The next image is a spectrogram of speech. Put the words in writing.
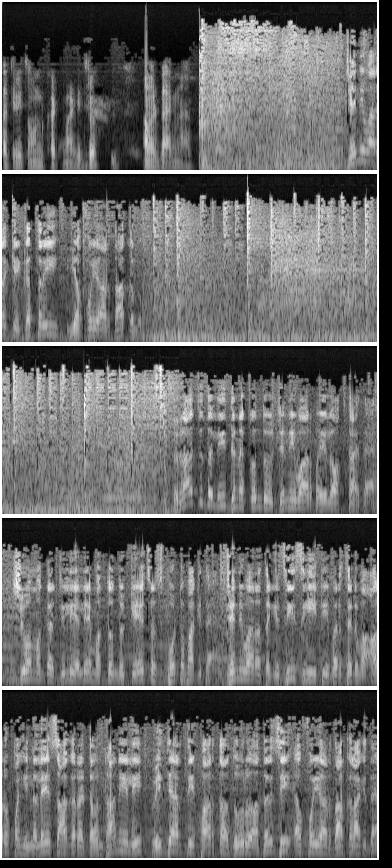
ಕತ್ರಿ ತಗೊಂಡ್ ಕಟ್ ಮಾಡಿದ್ರು. ಆಮೇಲೆ ಬ್ಯಾಗ್ನ ಹಾಕಿ ಜನಿವಾರಕ್ಕೆ ಕತ್ತರಿ ಎಫ್ಐಆರ್ ದಾಖಲು. ರಾಜ್ಯದಲ್ಲಿ ದಿನಕ್ಕೊಂದು ಜನಿವಾರ್ ಬಯಲು ಆಗ್ತಾ ಇದೆ. ಶಿವಮೊಗ್ಗ ಜಿಲ್ಲೆಯಲ್ಲಿ ಮತ್ತೊಂದು ಕೇಸ್ ಸ್ಫೋಟವಾಗಿದೆ. ಜನಿವಾರ ತೆಗೆಸಿ ಸಿಇಟಿ ಬರೆಸಿರುವ ಆರೋಪ ಹಿನ್ನೆಲೆ ಸಾಗರ ಟೌನ್ ಠಾಣೆಯಲ್ಲಿ ವಿದ್ಯಾರ್ಥಿ ಪಾರ್ಥ ದೂರು ಆಧರಿಸಿ ಎಫ್ಐಆರ್ ದಾಖಲಾಗಿದೆ.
